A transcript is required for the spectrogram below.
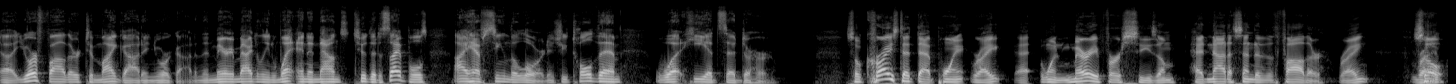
uh, your Father, to my God and your God. And then Mary Magdalene went and announced to the disciples, I have seen the Lord. And she told them what he had said to her. So Christ at that point, right, when Mary first sees him, had not ascended to the Father, right? So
